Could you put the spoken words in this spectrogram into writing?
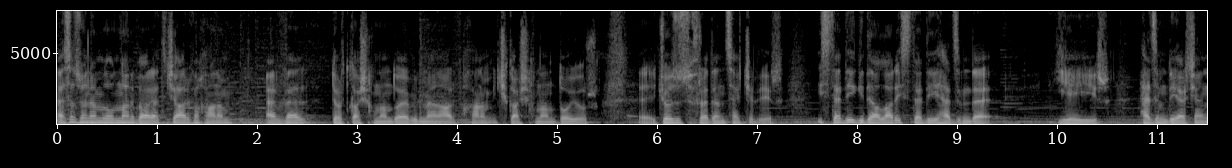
Əsas önəmli ondan ibarətdir ki, Arifə xanım əvvəl 4 qaşıqla doya bilməyən Arifə xanım 2 qaşıqla doyur. E, Gözü süfrədən çəkilir. İstədiyi qidaları istədiyi həcmdə yeyir. Həcm deyərkən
